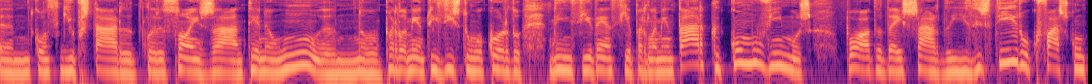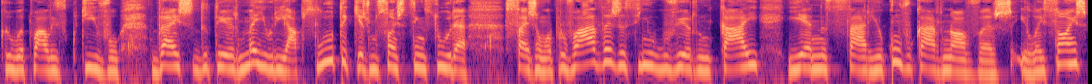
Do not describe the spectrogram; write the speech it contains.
um, conseguiu prestar declarações à Antena 1. Um, no Parlamento existe um acordo de incidência parlamentar que, como vimos, pode deixar de existir, o que faz com que o atual Executivo deixe de ter maioria absoluta que as moções de censura sejam aprovadas. Assim, o governo cai e é necessário convocar novas eleições.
